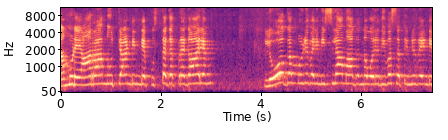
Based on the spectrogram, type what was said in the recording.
നമ്മുടെ ആറാം നൂറ്റാണ്ടിന്റെ പുസ്തക പ്രകാരം ലോകം മുഴുവനും ഇസ്ലാമാകുന്ന ഒരു ദിവസത്തിനു വേണ്ടി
